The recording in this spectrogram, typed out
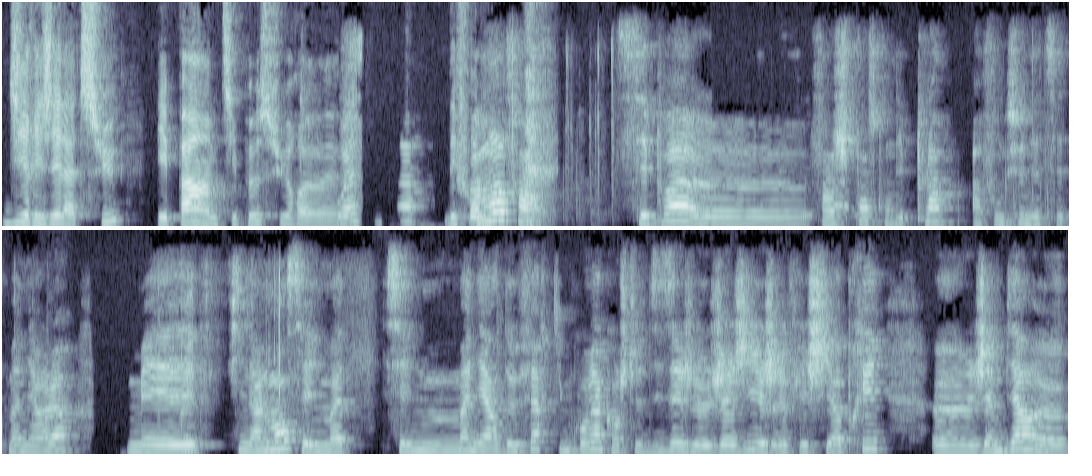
dirigés là-dessus et pas un petit peu sur euh, ouais, ça. des fois. Enfin, c'est pas. Euh, enfin, je pense qu'on est plein à fonctionner de cette manière-là. Mais finalement, c'est une, une manière de faire qui me convient. Quand je te disais, j'agis et je réfléchis après, euh, j'aime bien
